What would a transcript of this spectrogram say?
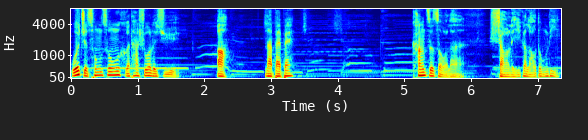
我只匆匆和他说了句：“啊，那拜拜。”康子走了，少了一个劳动力，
